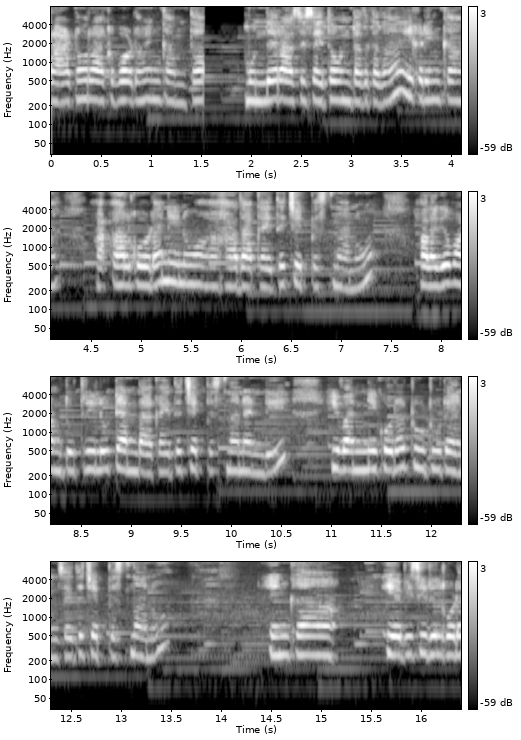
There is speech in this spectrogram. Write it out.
రావటం రాకపోవడం ఇంకంతా ముందే రాసేసి అయితే ఉంటుంది కదా. ఇక్కడ ఇంకా వాళ్ళు కూడా నేను ఆహా దాకా అయితే చెప్పిస్తున్నాను. అలాగే వన్ టూ త్రీలు టెన్ దాకా అయితే చెప్పిస్తున్నానండి. ఇవన్నీ కూడా టూ టూ టైమ్స్ అయితే చెప్పిస్తున్నాను. ఇంకా ఏబిసిడీలు కూడా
